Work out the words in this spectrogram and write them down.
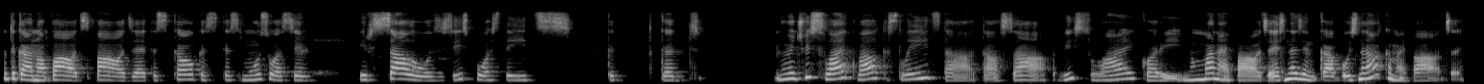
Nu, tā kā no paudzes paudzē, tas kaut kas, kas mūsos ir, ir salūzis, izpostīts, kad, kad nu, viņš visu laiku velkas līdz tā, tā sāpe. Visu laiku arī nu, manai paudzei. Es nezinu, kā būs nākamajai paudzei.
